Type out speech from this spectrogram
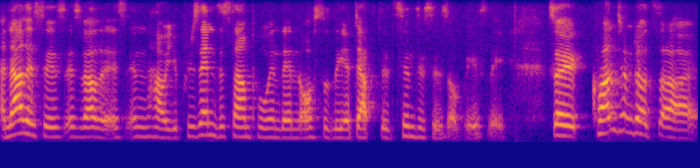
analysis as well as in how you present the sample and then also the adapted synthesis obviously so quantum dots are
